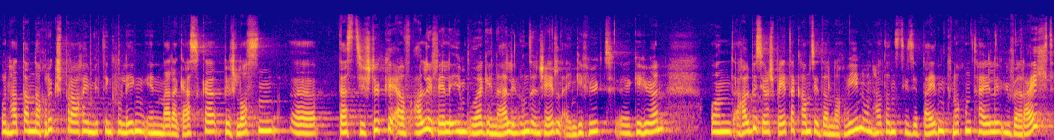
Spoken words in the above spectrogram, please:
und hat dann nach Rücksprache mit den Kollegen in Madagaskar beschlossen, äh, dass die Stücke auf alle Fälle im Original in unseren Schädel eingefügt äh, gehören. Und ein halbes Jahr später kam sie dann nach Wien und hat uns diese beiden Knochenteile überreicht.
